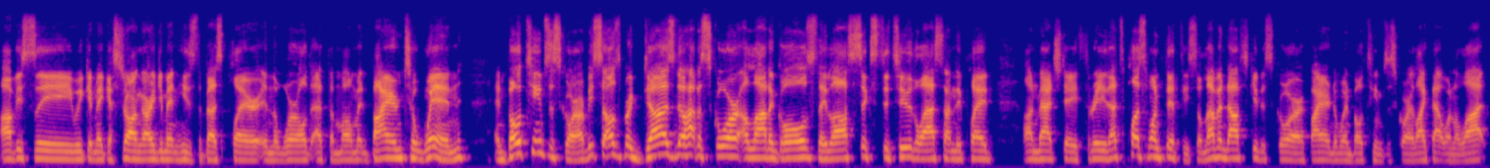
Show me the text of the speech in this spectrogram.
Obviously, we can make a strong argument. He's the best player in the world at the moment. Bayern to win and both teams to score. RB Salzburg does know how to score a lot of goals. They lost six to two the last time they played on match day three. That's plus 150. So Lewandowski to score, Bayern to win, both teams to score. I like that one a lot.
